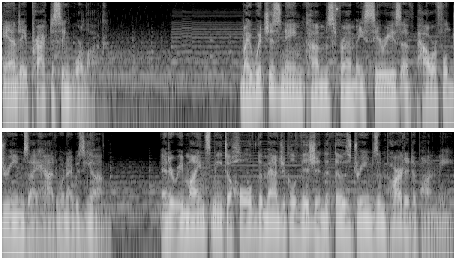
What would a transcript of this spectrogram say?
and a practicing warlock. My witch's name comes from a series of powerful dreams I had when I was young, and it reminds me to hold the magical vision that those dreams imparted upon me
